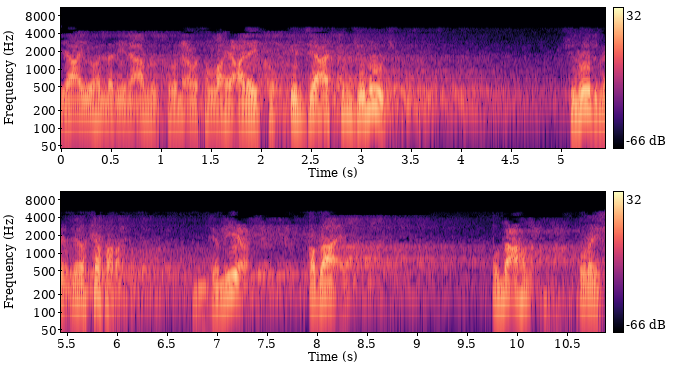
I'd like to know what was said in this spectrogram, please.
يا أيها الذين آمنوا اذكروا نعمة الله عليكم. إذ جاءتكم جنود. جنود من الكفرة من جميع قبائل ومعهم قريش.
